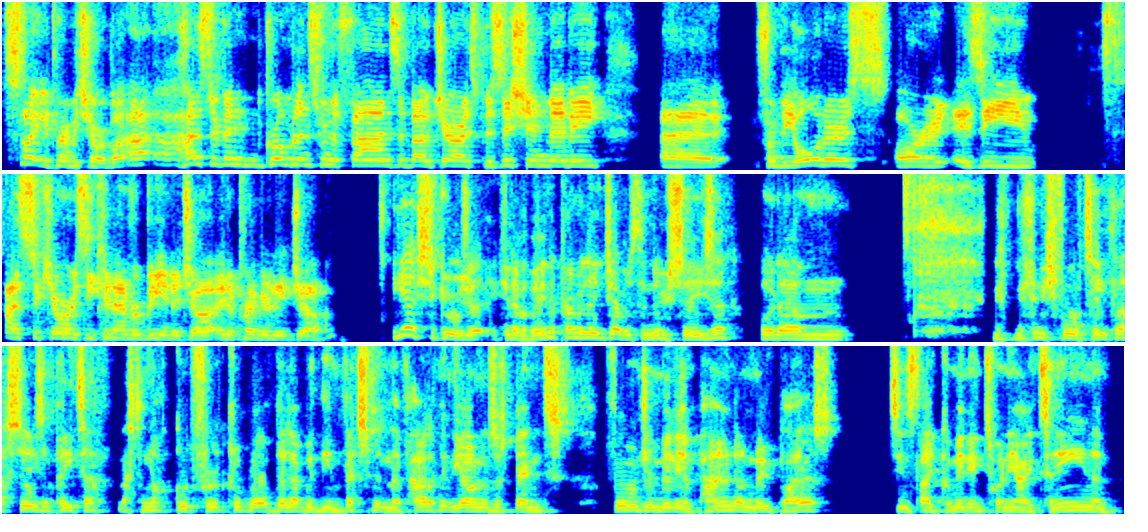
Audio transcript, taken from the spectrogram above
slightly premature, but uh, has there been grumblings from the fans about Gerrard's position, maybe? uh, from the owners, or is he as secure as he can ever be in a job in a Premier League job? Yeah, secure as he can ever be in a Premier League job. It's the new season, but um, we, we finished 14th last season, Peter. That's not good for a club like Villa with the investment they've had. I think the owners have spent 400 million pound on new players since they come in in 2018, and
